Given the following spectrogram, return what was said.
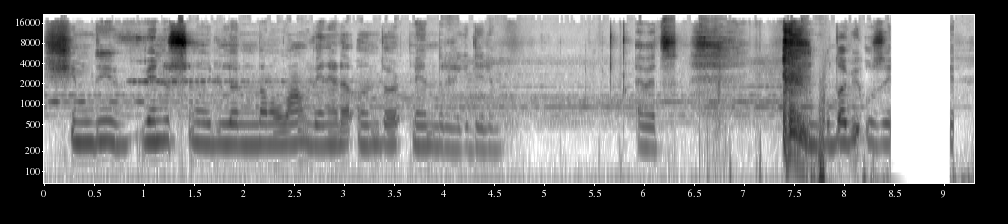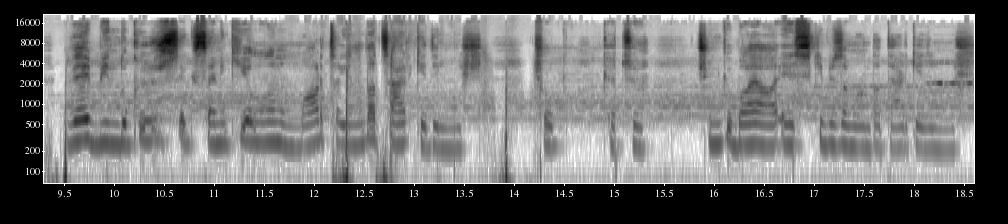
Şimdi Venüs'ün uydularından olan Venera Underlander'a gidelim. Evet. Bu da bir uzay ve 1982 yılının Mart ayında terk edilmiş. Çok kötü. Çünkü bayağı eski bir zamanda terk edilmiş.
